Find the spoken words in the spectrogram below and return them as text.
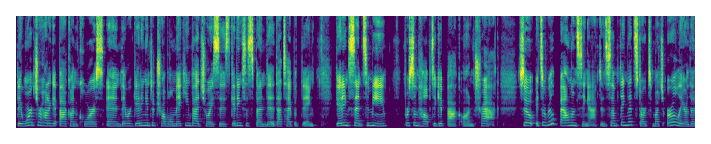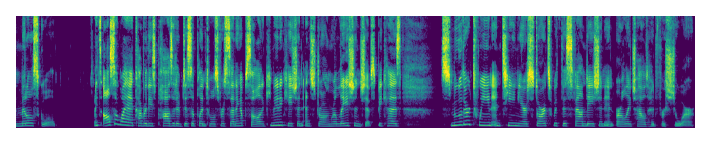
they weren't sure how to get back on course, and they were getting into trouble, making bad choices, getting suspended, that type of thing, getting sent to me for some help to get back on track. So it's a real balancing act and something that starts much earlier than middle school. It's also why I cover these positive discipline tools for setting up solid communication and strong relationships because smoother tween and teen years starts with this foundation in early childhood for sure.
